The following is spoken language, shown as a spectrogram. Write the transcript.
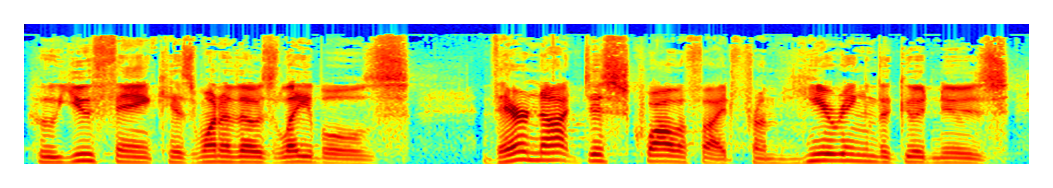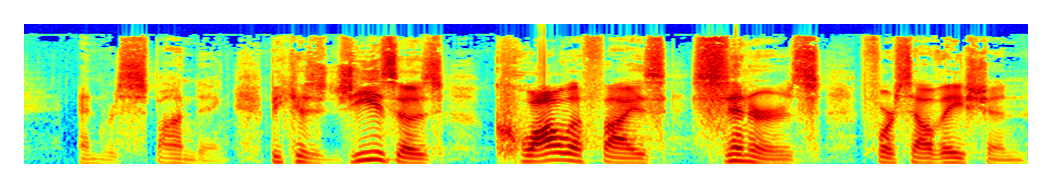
who you think is one of those labels, they're not disqualified from hearing the good news and responding because Jesus qualifies sinners for salvation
